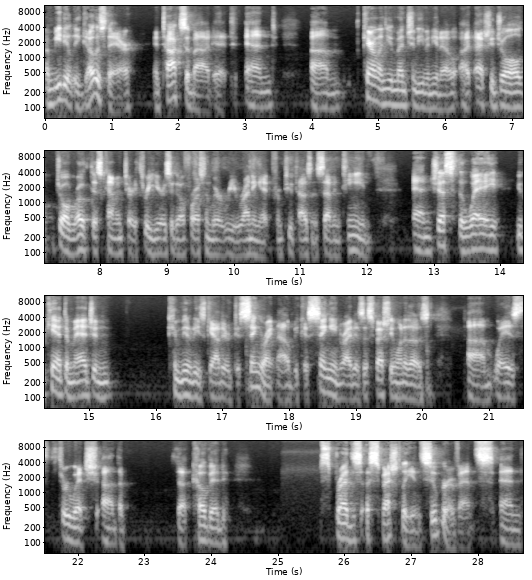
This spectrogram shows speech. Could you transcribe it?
immediately goes there and talks about it. And um, Karoline, you mentioned even, you know, uh, actually Joel, Joel wrote this commentary three years ago for us and we we're rerunning it from 2017. And just the way you can't imagine communities gathered to sing right now because singing right is especially one of those um, ways through which uh, the the COVID spreads, especially in super events. And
